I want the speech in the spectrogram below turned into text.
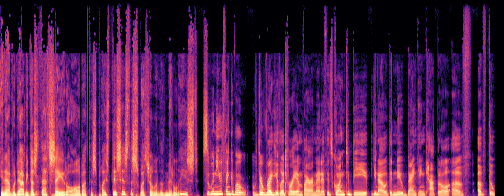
in Abu Dhabi. Doesn't that say it all about this place? This is the Switzerland of the Middle East. So when you think about the regulatory environment, if it's going to be, you know, the new banking capital of of the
